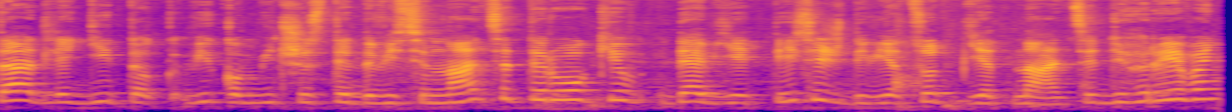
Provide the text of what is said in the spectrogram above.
Та для діток віком від 6 до 18 років 9915 гривень.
